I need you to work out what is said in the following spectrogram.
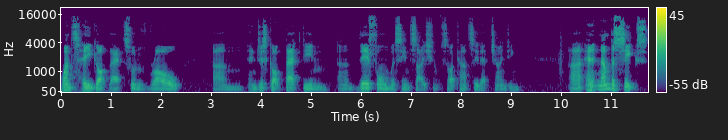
once he got that sort of role um, and just got backed in, uh, their form was sensational. So I can't see that changing. Uh, and at number six,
